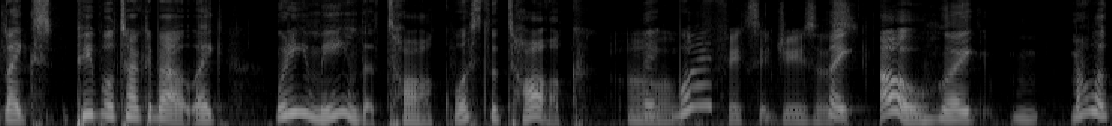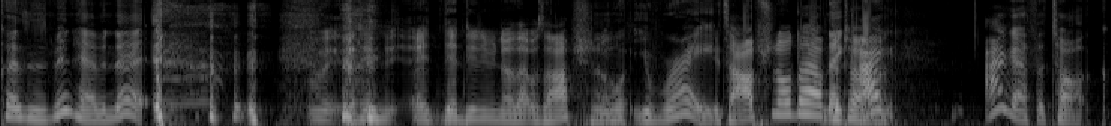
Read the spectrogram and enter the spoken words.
like people talked about like what do you mean the talk? What's the talk? Oh, Like, what? Fix it, Jesus. Like oh like my little cousin's been having that. I didn't. I didn't even know that was optional. Well, You're right. It's optional to have like the talk. I I got the talk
